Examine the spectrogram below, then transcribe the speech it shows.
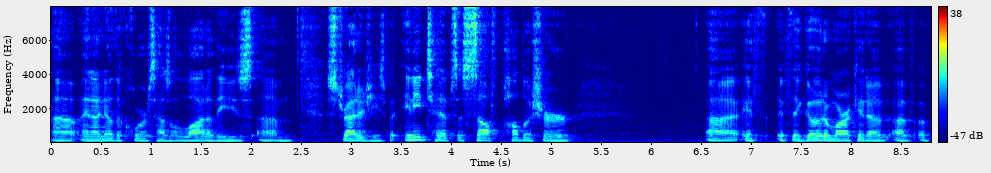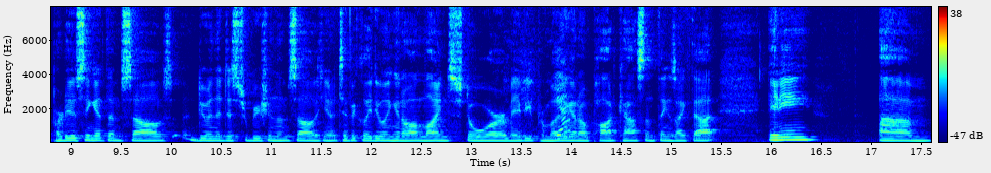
uh, and I know the course has a lot of these um, strategies, but any tips a self publisher, uh, if, if they go to market of, of, of producing it themselves, doing the distribution themselves, you know, typically doing an online store, maybe promoting Yeah. it on podcasts and things like that, any, um,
